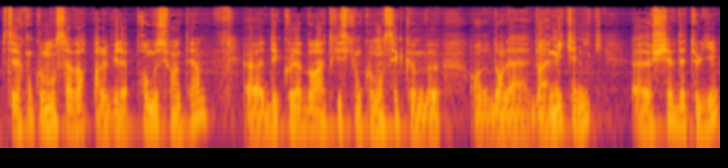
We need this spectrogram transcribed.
C'est-à-dire qu'on commence à avoir par le biais de la promotion interne euh, des collaboratrices qui ont commencé comme euh, dans, la, dans la mécanique, euh, chef d'atelier,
